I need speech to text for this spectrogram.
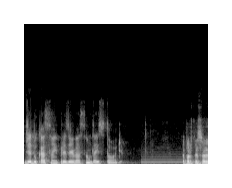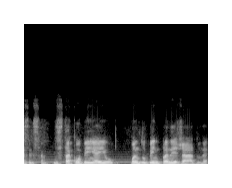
de educação e preservação da história. A professora você destacou bem aí o quando bem planejado, né?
